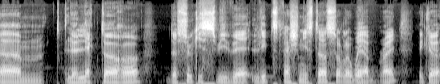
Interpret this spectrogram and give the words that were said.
euh, le lectorat de ceux qui suivaient les petites fashionistas sur le web, right? Et que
